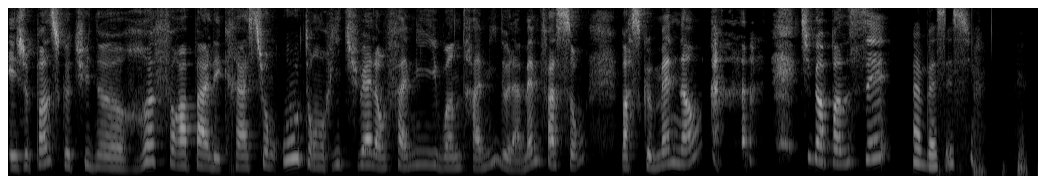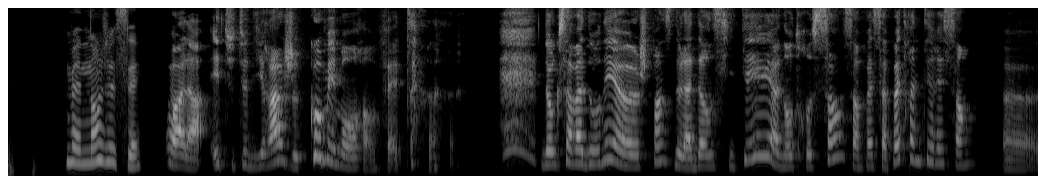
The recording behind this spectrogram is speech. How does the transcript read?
Et je pense que tu ne referas pas les créations ou ton rituel en famille ou entre amis de la même façon, parce que maintenant, tu vas penser. Ah, bah, c'est sûr. maintenant, je sais. Voilà, et tu te diras, je commémore en fait. Donc ça va donner, je pense, de la densité, un autre sens. Enfin, ça peut être intéressant. Euh,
